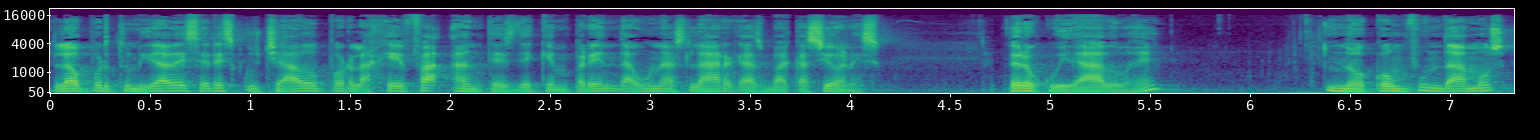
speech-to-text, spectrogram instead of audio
la oportunidad de ser escuchado por la jefa antes de que emprenda unas largas vacaciones. Pero cuidado, ¿eh? No confundamos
